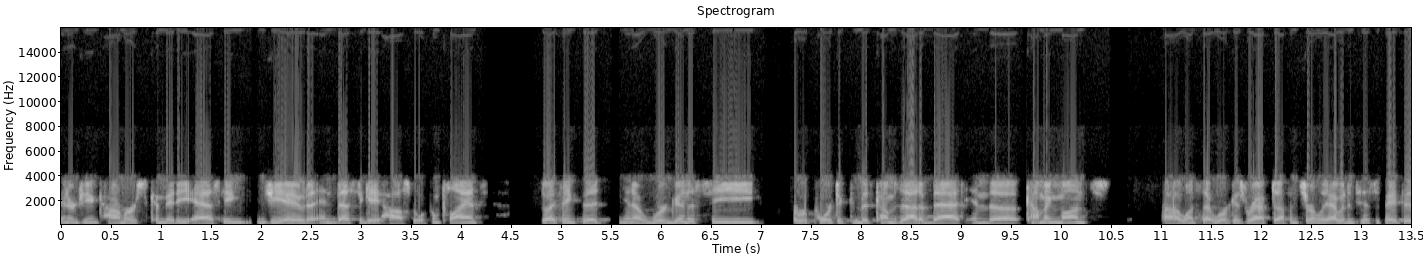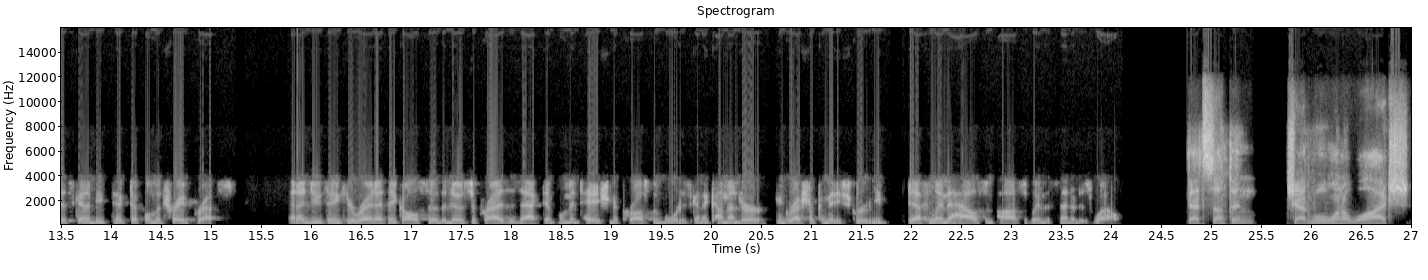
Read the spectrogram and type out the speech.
Energy and Commerce Committee asking GAO to investigate hospital compliance. So I think that, you know, we're going to see a report that comes out of that in the coming months uh, once that work is wrapped up. And certainly I would anticipate that it's going to be picked up on the trade press. And I do think you're right. I think also the No Surprises Act implementation across the board is going to come under congressional committee scrutiny, definitely in the House and possibly in the Senate as well. That's something Chad will want to watch.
